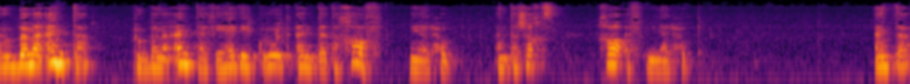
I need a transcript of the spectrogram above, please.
ربما أنت ربما أنت في هذه الكروت أنت تخاف من الحب أنت شخص خائف من الحب. أنت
